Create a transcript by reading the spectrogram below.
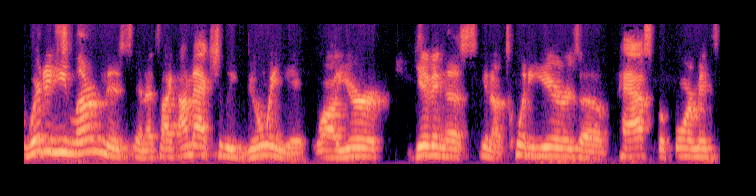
where did he learn this? And it's like, I'm actually doing it while you're giving us, you know, 20 years of past performance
